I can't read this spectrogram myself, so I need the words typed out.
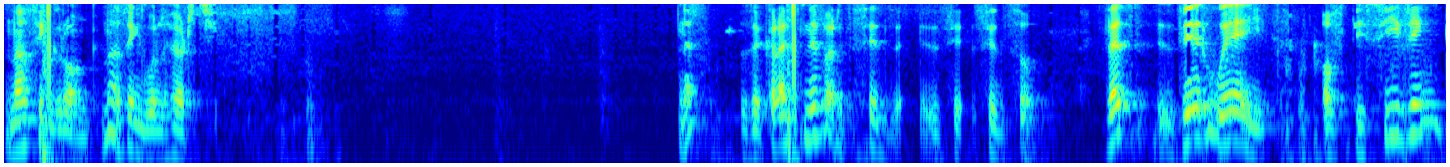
Nothing wrong. Nothing will hurt you. No, the Christ never said, said so. That's their way of deceiving,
